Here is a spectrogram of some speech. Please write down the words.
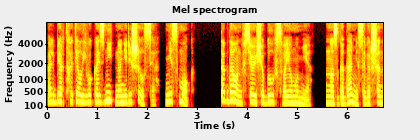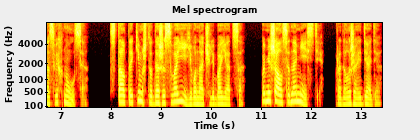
Альберт хотел его казнить, но не решился, не смог. Тогда он все еще был в своем уме, но с годами совершенно свихнулся. Стал таким, что даже свои его начали бояться. Помешался на месте, продолжает дядя.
